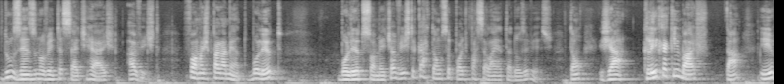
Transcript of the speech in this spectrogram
297 reais à vista. Formas de pagamento, boleto, boleto somente à vista e cartão você pode parcelar em até 12 vezes. Então, já clica aqui embaixo, tá? E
